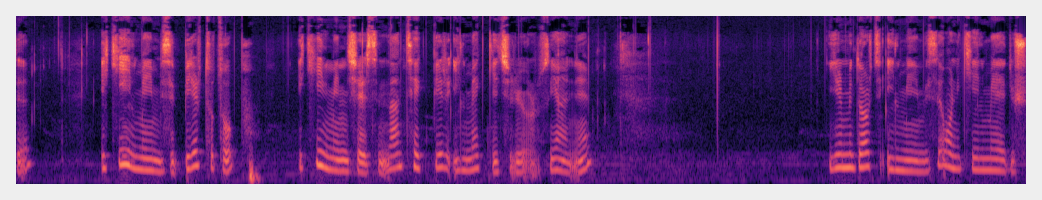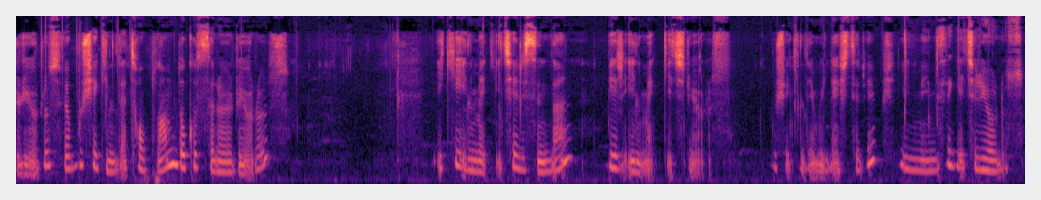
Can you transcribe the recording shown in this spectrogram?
Şimdi iki ilmeğimizi bir tutup iki ilmeğin içerisinden tek bir ilmek geçiriyoruz. Yani 24 ilmeğimizi 12 ilmeğe düşürüyoruz ve bu şekilde toplam 9 sıra örüyoruz. 2 ilmek içerisinden bir ilmek geçiriyoruz. Bu şekilde birleştirip ilmeğimizi geçiriyoruz.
